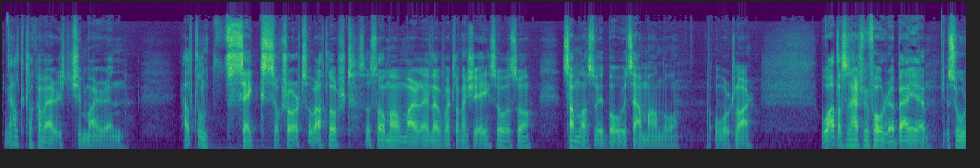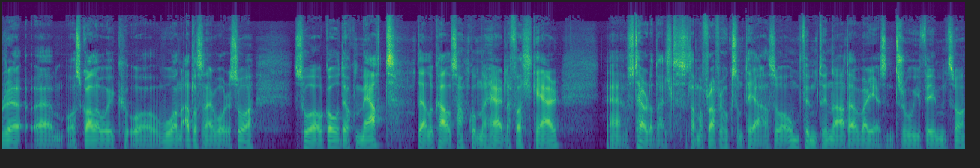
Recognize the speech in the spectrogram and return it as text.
jag har alltid klockan var inte mer än helt klockan sex och short så var det klart. Så stod man med lag var klockan 20 så så samlas vi bo ut samman och och var klar. Och alla såna här som vi får bäge Sore um, och Skalavik och Vån alla såna här var så så går det och mät det lokala samkomna här eller folk här. Eh så tar det allt så tar man fram för hugg som te så om fem tunna att det varje sin tro i 5 så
